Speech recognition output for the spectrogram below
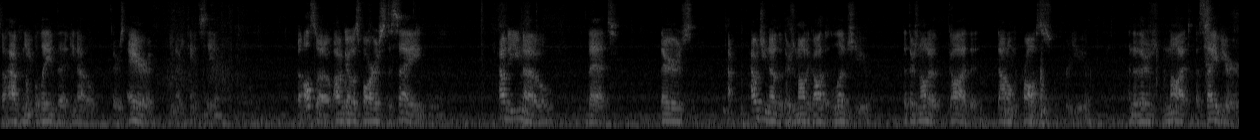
so how can you believe that, you know, there's air if, you know, you can't see it? But also, I would go as far as to say, how do you know that there's, how, how would you know that there's not a God that loves you, that there's not a God that died on the cross and that there's not a Savior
